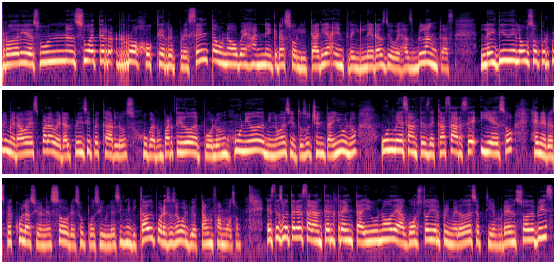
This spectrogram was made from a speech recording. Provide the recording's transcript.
Rodri, es un suéter rojo que representa una oveja negra solitaria entre hileras de ovejas blancas. Lady Di lo usó por primera vez para ver al príncipe Carlos jugar un partido de polo en junio de 1981, un mes antes de casarse, y eso generó especulaciones sobre su posible significado y por eso se volvió tan famoso. Este suéter estará entre el 31 de agosto y el 1 de septiembre en Sotheby's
